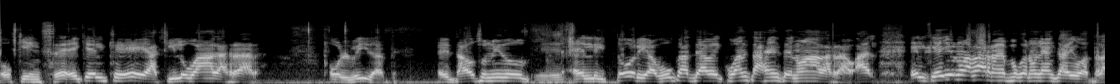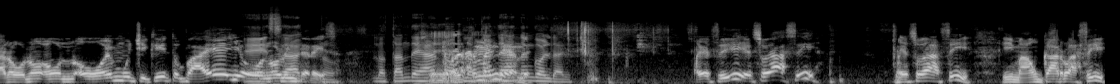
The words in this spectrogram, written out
o quien sea, es que el que aquí lo van a agarrar. olvídate. Estados Unidos, Sí. en la historia, búscate a ver cuánta gente no ha agarrado. Al- el que ellos no agarran es porque no le han caído atrás, o, no, o, o es muy chiquito para ellos, o no le interesa. Lo están dejando, Sí. lo ¿Me están dejando engordar. Eh, sí, eso es así. Eso es así. Y más un carro así.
